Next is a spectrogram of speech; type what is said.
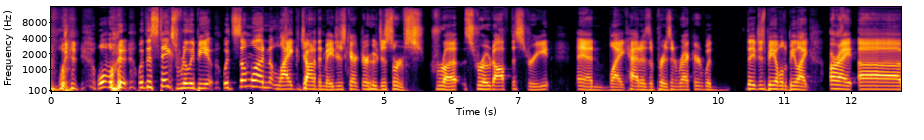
would what would would the stakes really be? Would someone like jonathan majors character who just sort of stru- strode off the street and like had as a prison record would they just be able to be like all right uh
